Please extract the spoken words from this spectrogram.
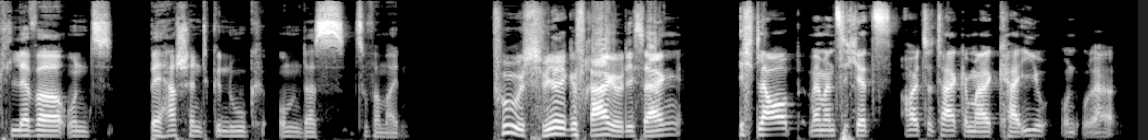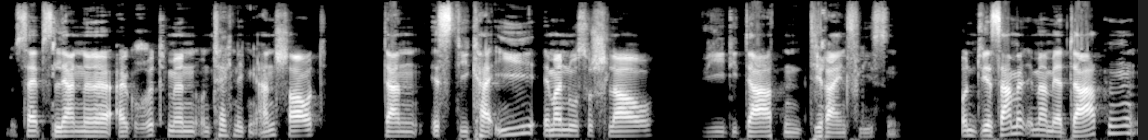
clever und beherrschend genug, um das zu vermeiden? Puh, schwierige Frage, würde ich sagen. Ich glaube, wenn man sich jetzt heutzutage mal KI und oder selbstlernende Algorithmen und Techniken anschaut, dann ist die KI immer nur so schlau wie die Daten, die reinfließen. Und wir sammeln immer mehr Daten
